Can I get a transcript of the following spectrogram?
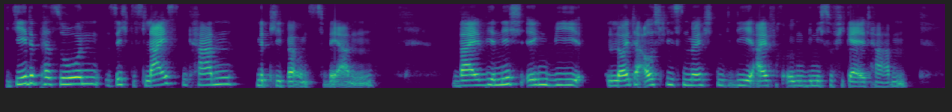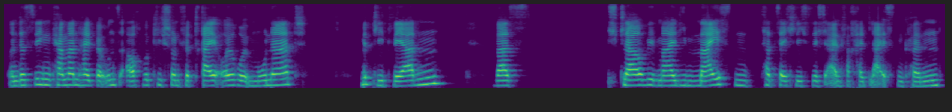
jede Person sich das leisten kann, Mitglied bei uns zu werden. Weil wir nicht irgendwie Leute ausschließen möchten, die einfach irgendwie nicht so viel Geld haben. Und deswegen kann man halt bei uns auch wirklich schon für drei Euro im Monat Mitglied werden, was ich glaube mal die meisten tatsächlich sich einfach halt leisten können.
